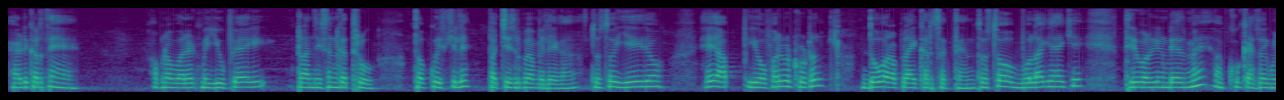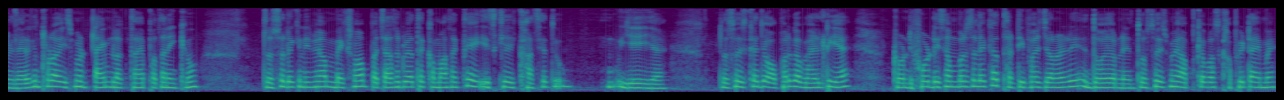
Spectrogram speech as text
ऐड करते हैं अपना वॉलेट में यू पी ट्रांजेक्शन के थ्रू तो आपको इसके लिए पच्चीस रुपया मिलेगा। दोस्तों, ये जो है, आप ये ऑफ़र को टोटल दो बार अप्लाई कर सकते हैं। दोस्तों, बोला गया है कि थ्री वर्किंग डेज़ में आपको कैशबैक मिल जाएगा, लेकिन थोड़ा इसमें टाइम लगता है, पता नहीं क्यों। दोस्तों, लेकिन इसमें आप मैक्सिमम पचास रुपये तक कमा सकते हैं। इसकी खासियत यही है। दोस्तों इसका जो ऑफ़र का वैलिटी है ट्वेंटी फोर दिसंबर से लेकर थर्टी फ़र्स्ट जनवरी दो हज़ार उन्नीस। दोस्तों इसमें आपके पास काफ़ी टाइम है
